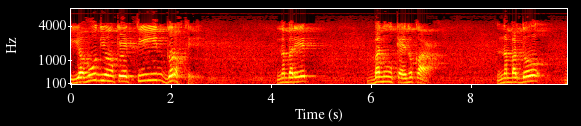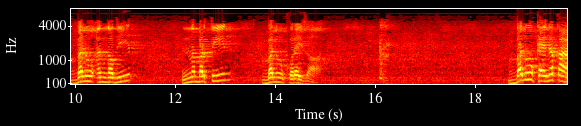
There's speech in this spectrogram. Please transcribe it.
یہودیوں کے تین گروہ تھے۔ نمبر ایک بنو کینکا نمبر دو، بنو النظیر نمبر تین، بنو قریضہ بنو کینکا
